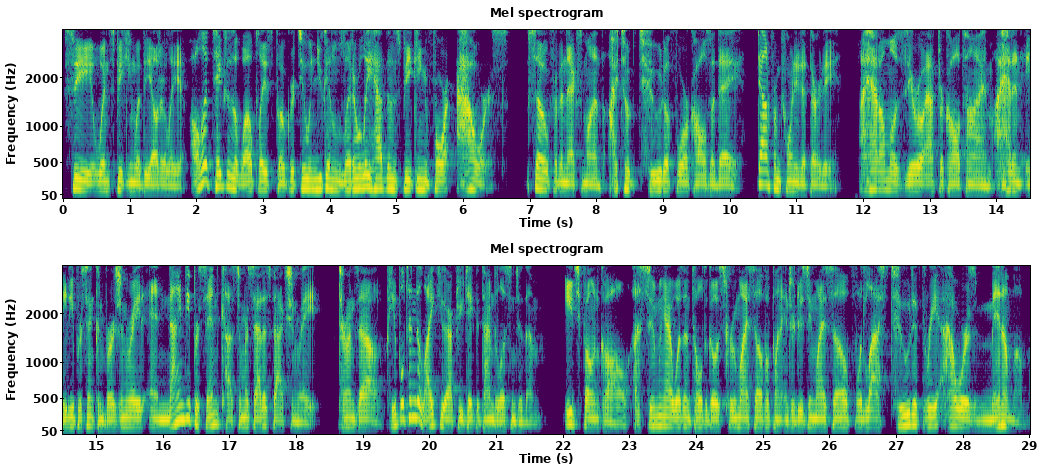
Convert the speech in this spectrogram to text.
See, when speaking with the elderly, all it takes is a well placed poke or two, and you can literally have them speaking for hours. So for the next month, I took two to four calls a day, down from 20 to 30. I had almost zero after call time. I had an 80% conversion rate and 90% customer satisfaction rate. Turns out, people tend to like you after you take the time to listen to them. Each phone call, assuming I wasn't told to go screw myself upon introducing myself, would last two to three hours minimum,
